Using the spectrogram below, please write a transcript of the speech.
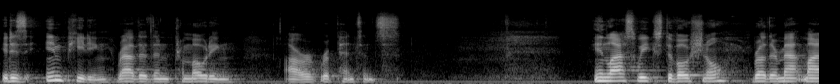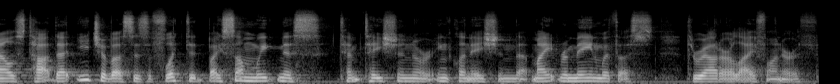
it is impeding rather than promoting our repentance. In last week's devotional, Brother Matt Miles taught that each of us is afflicted by some weakness, temptation, or inclination that might remain with us throughout our life on earth.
